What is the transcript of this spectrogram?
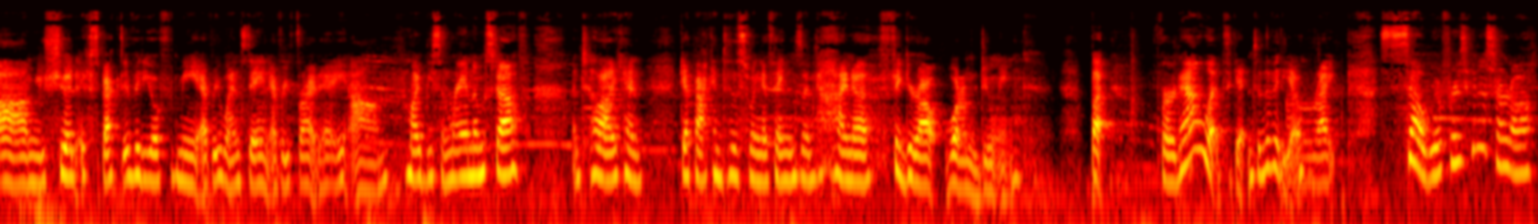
um, you should expect a video from me every Wednesday and every Friday. Um, might be some random stuff until I can get back into the swing of things and kind of figure out what I'm doing. But for now, let's get into the video. All right. So we're first going to start off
